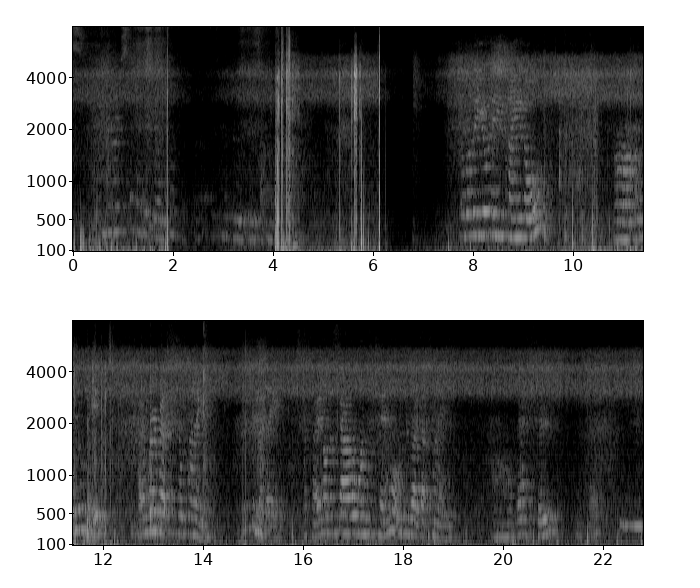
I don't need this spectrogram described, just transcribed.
I just want to get your pulse pressure, alright? I just want to feel a bit of tightening. Now, Rhonda, are you in any pain at all? Uh, a little bit, Okay, and whereabouts is your pain? just in the leg. Okay, and on a scale of 1 to 10, what would you rate that pain? Oh, that's two. Okay.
